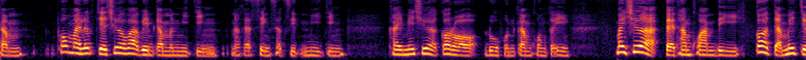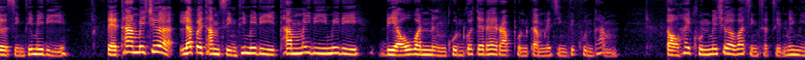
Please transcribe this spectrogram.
กรรมเพราะไมเลิฟเจเชื่อว่าเวรกรรมมันมีจริงนะคะ สิ่งศักดิ์สิทธิ์มีจริง ใครไม่เชื่อก็รอดูผลกรรมของตัวเอง ไม่เชื่อแต่ทำความดีก็จะไม่เจอสิ่งที่ไม่ดี แต่ถ้าไม่เชื่อแล้วไปทำสิ่งที่ไม่ดีทำไม่ดีไม่ดี เดี๋ยววันหนึ่งคุณก็จะได้รับผลกรรมในสิ่งที่คุณทำต่อให้คุณไม่เชื่อว่าสิ่งศักดิ์สิทธิ์ไม่มี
